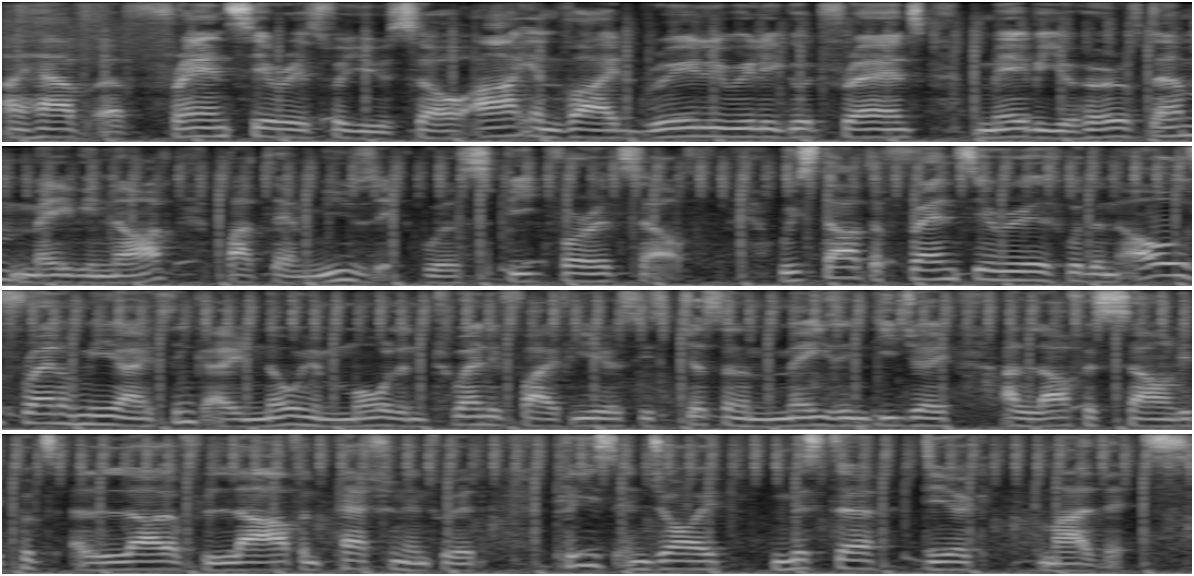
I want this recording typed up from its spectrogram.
I have a friend series for you, so I invite really, really good friends. Maybe you heard of them, maybe not, but their music will speak for itself. We start the friend series with an old friend of me. I think I know him more than 25 years. He's just an amazing DJ. I love his sound. He puts a lot of love and passion into it. Please enjoy Mr. Dirk Malwitz.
